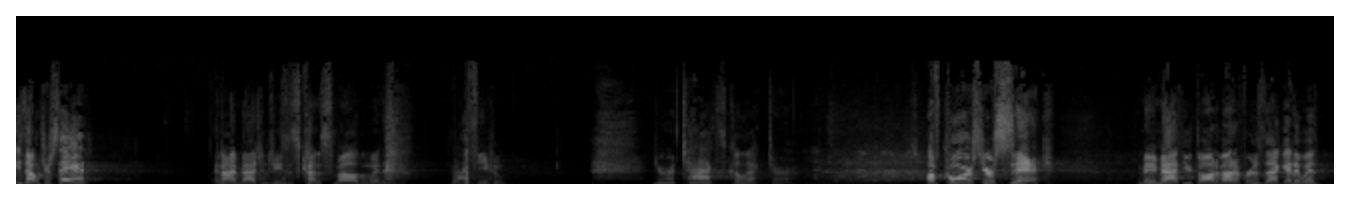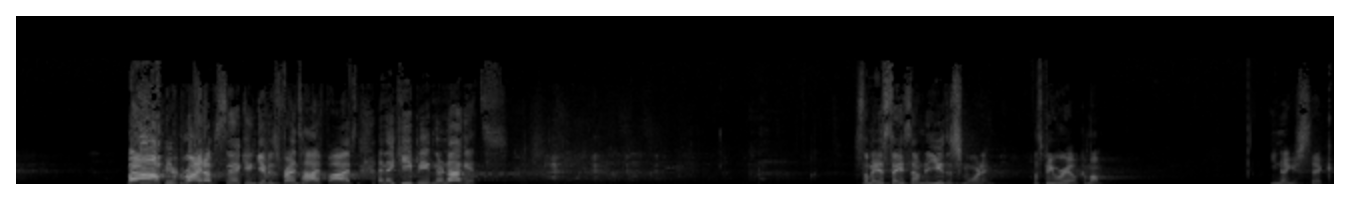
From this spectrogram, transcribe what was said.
Is that what you're saying? And I imagine Jesus kind of smiled and went, Matthew, you're a tax collector. of course you're sick. Maybe Matthew thought about it for a second and went, Oh, you're right, I'm sick, and give his friends high fives, and they keep eating their nuggets. so let me just say something to you this morning. Let's be real, come on. You know you're sick.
